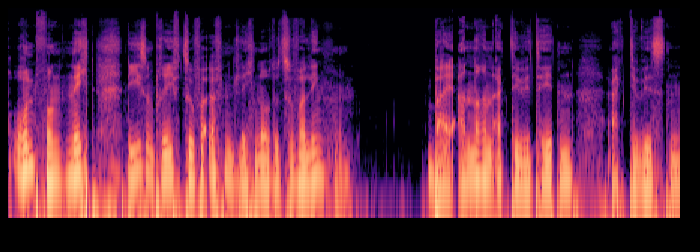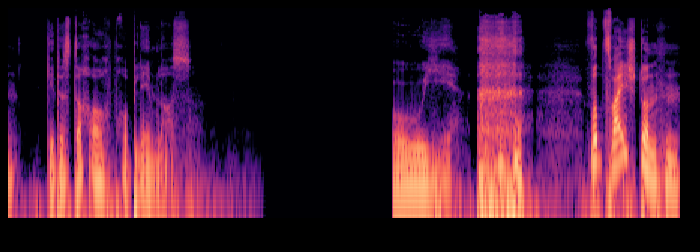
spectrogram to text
Rundfunk nicht, diesen Brief zu veröffentlichen oder zu verlinken? Bei anderen Aktivitäten, Aktivisten geht es doch auch problemlos. Oh je. Vor zwei Stunden.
